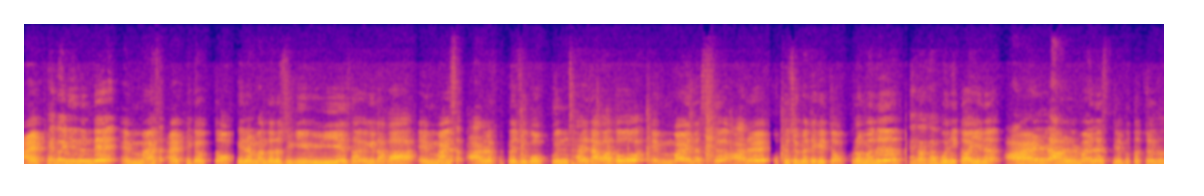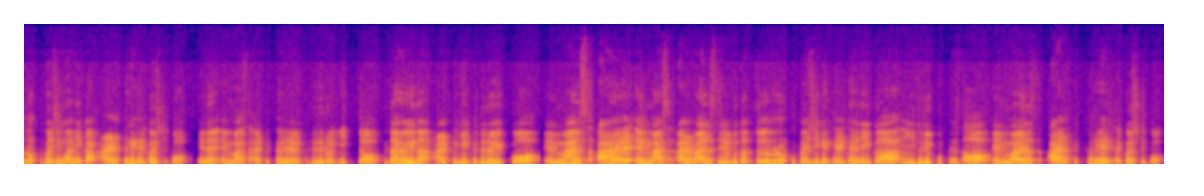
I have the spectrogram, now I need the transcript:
R팩은 있는데 n-R팩이 없죠. 얘를 만들어주기 위해서 여기다가 n-R을 곱해주고 분자에다가도 n-R을 곱해주면 되겠죠. 그러면은 생각해보니까 얘는 R, R-1부터 쭈르륵 곱해진 거니까 R팩이 될 것이고 얘는 n-R factorial 그대로 있죠. 그 다음에 여기는 R팩이 그대로 있고 n-R, n-R-1부터 쭈르륵 곱해지게 될 테니까 이 둘이 곱해서 n-R factorial 될 것이고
